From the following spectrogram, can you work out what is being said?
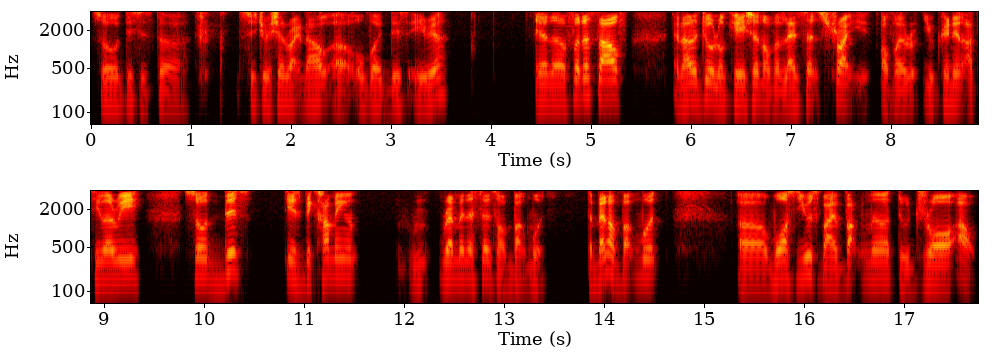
So this is the situation right now uh, over in this area. And uh, further south, another geolocation of a Lancet strike of a Ukrainian artillery. So this is becoming reminiscence of Bakhmut. The Battle of Bakhmut uh, was used by Wagner to draw out,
